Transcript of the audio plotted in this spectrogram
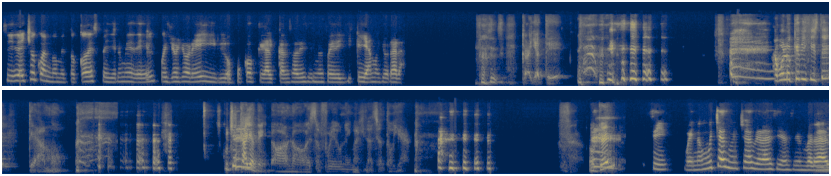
Sí, de hecho cuando me tocó despedirme de él, pues yo lloré y lo poco que alcanzó a decirme fue que ya no llorara. Cállate. abuelo, ¿qué dijiste? Te amo. Escuché, cállate. No, no, eso fue una imaginación tuya. ¿Ok? Sí, bueno, muchas, muchas gracias, en verdad.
